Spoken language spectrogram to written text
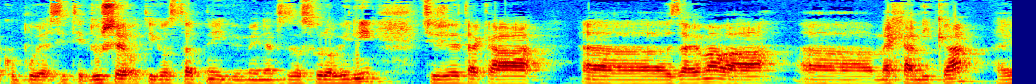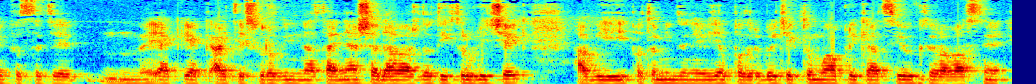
kupuje si tie duše od tých ostatných, vymenia to za suroviny. Čiže taká zaujímavá uh, mechanika, hej, v podstate m, jak, jak aj tie suroviny natajňaš a dávaš do tých truhličiek, aby potom nikto nevidel, potrebujete k tomu aplikáciu, ktorá vlastne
